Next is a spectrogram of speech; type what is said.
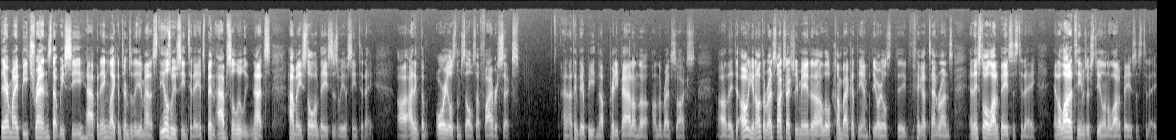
There might be trends that we see happening, like in terms of the amount of steals we've seen today. It's been absolutely nuts how many stolen bases we have seen today. Uh, I think the Orioles themselves have five or six, and I think they're beaten up pretty bad on the on the Red Sox. Uh, they did, oh, you know what? The Red Sox actually made a, a, little comeback at the end, but the Orioles they, they got ten runs and they stole a lot of bases today. And a lot of teams are stealing a lot of bases today.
